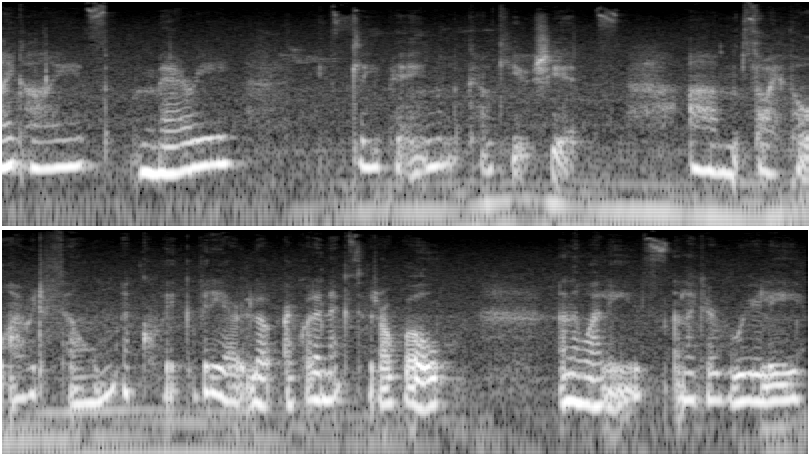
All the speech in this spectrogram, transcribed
Hi guys, Mary is sleeping. Look how cute she is. Um, so I thought I would film a quick video. Look, I've got a next to the dog bowl and the wellies and like a really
